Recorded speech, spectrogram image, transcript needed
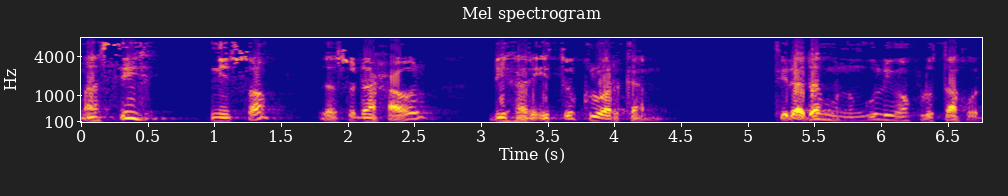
masih nisab dan sudah haul di hari itu keluarkan. Tidak ada menunggu 50 tahun.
